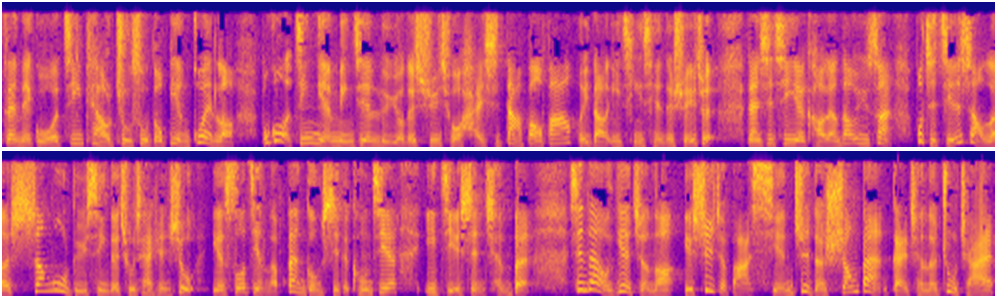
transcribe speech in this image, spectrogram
在美国机票住宿都变贵了。不过今年民间旅游的需求还是大爆发，回到疫情前的水准。但是企业考量到预算，不止减少了商务旅行的出差人数，也缩减了办公室的空间，以节省成本。现在有业者呢，也试着把闲置的商办改成了住宅，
